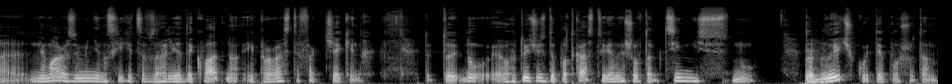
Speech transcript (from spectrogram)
е, нема розуміння, наскільки це взагалі адекватно, і провести факт-чекінг. Тобто, ну, готуючись до подкасту, я знайшов там цінність сну табличку, типу, що там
